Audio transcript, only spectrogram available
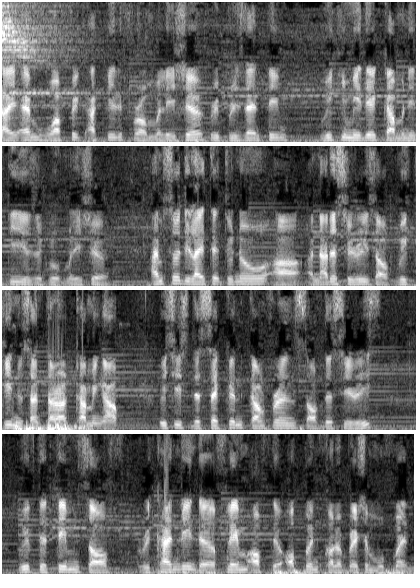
I am Wafiq Akil from Malaysia, representing Wikimedia Community User Group Malaysia. I'm so delighted to know uh, another series of Wiki Nusantara coming up, which is the second conference of the series with the themes of rekindling the flame of the open collaboration movement.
